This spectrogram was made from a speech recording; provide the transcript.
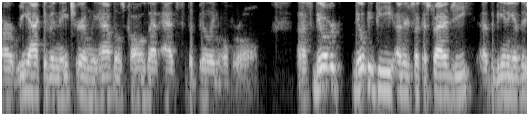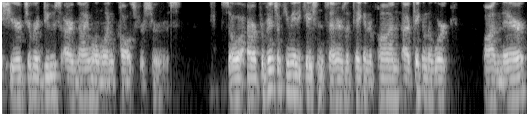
are reactive in nature, and we have those calls that adds to the billing overall. Uh, so the over, the OPP undertook a strategy at the beginning of this year to reduce our 911 calls for service. So our provincial communication centers have taken upon, uh, taken the work on there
